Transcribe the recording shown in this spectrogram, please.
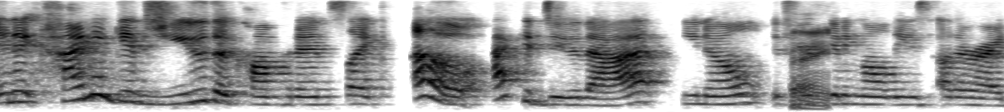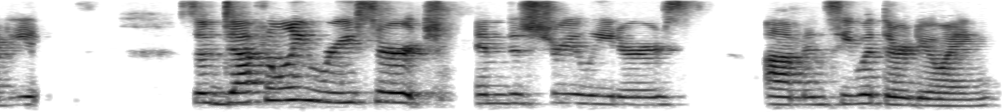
And it kind of gives you the confidence, like, oh, I could do that, you know, if right. you're getting all these other ideas. So definitely research industry leaders um, and see what they're doing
